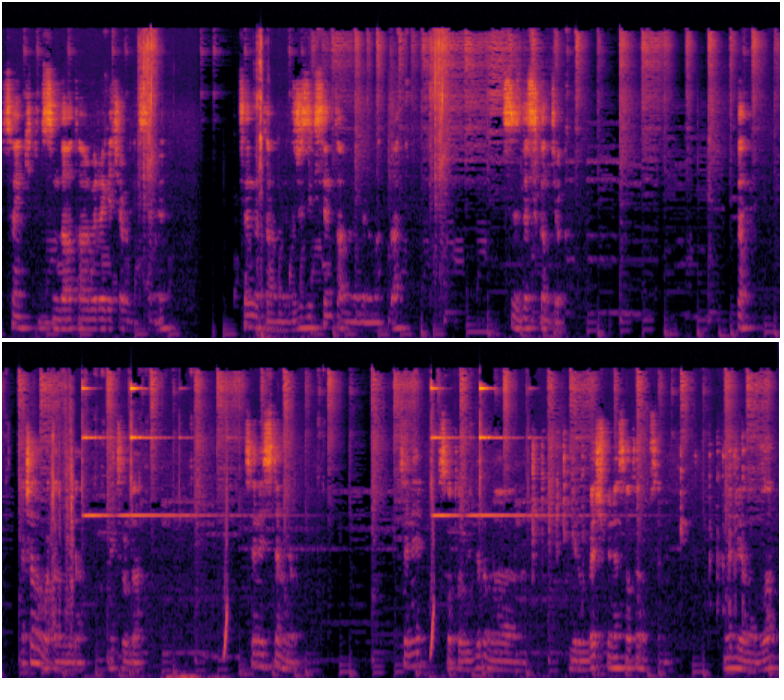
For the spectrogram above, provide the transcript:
Sen kilitlisin daha tamire geçemedik seni. Seni de tamir edeceğiz. İkisini tamir edelim hatta. Sizde sıkıntı yok. Güzel. Açalım bakalım bir daha. Bir tur. Seni istemiyorum. Seni satabilirim ha. 25 bine satarım seni. Ne diyorsun abla?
